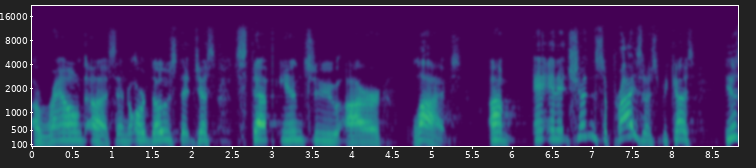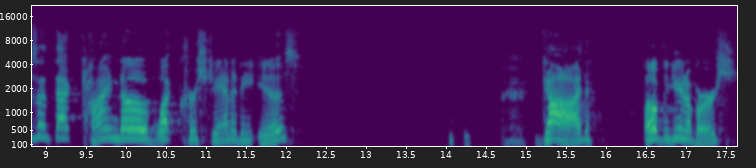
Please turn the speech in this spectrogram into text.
around us and or those that just step into our lives. Um, and, and it shouldn't surprise us because isn't that kind of what Christianity is? God of the universe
